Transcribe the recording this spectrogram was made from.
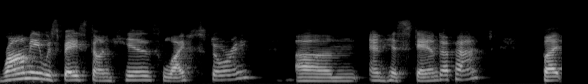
Ramy was based on his life story um, and his stand up act, but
